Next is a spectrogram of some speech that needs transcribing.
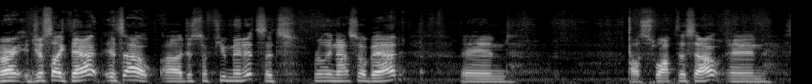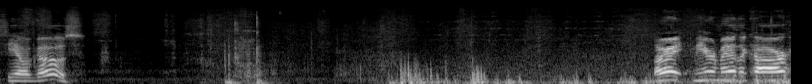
All right, just like that, it's out. Uh, just a few minutes. It's really not so bad. And I'll swap this out and see how it goes. All right, I'm here in my other car.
